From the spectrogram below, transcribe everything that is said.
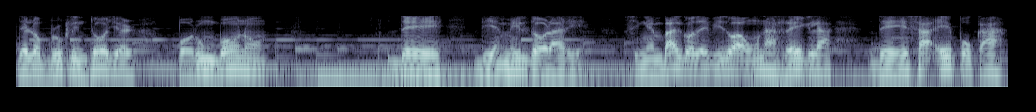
de los Brooklyn Dodgers por un bono de 10 mil dólares. Sin embargo, debido a una regla de esa época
